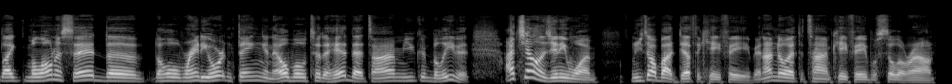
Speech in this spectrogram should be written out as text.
like Malona said, the the whole Randy Orton thing and elbow to the head that time, you can believe it. I challenge anyone when you talk about death of kayfabe, and I know at the time kayfabe was still around.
